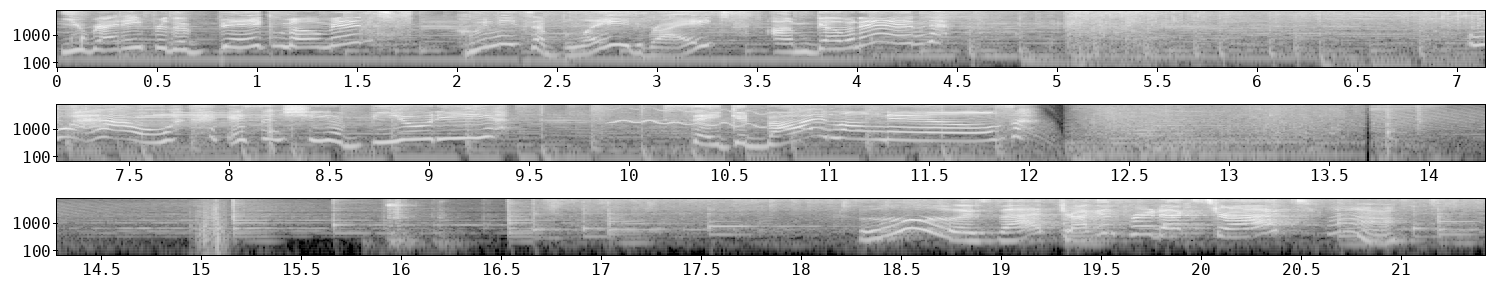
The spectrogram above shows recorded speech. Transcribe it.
You ready for the big moment? Who needs a blade, right? I'm going in. Wow! Isn't she a beauty? Say goodbye, long nails! Ooh, is that dragon fruit extract? Hmm.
